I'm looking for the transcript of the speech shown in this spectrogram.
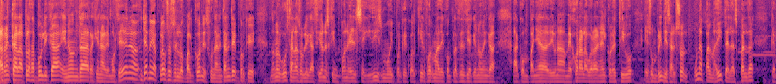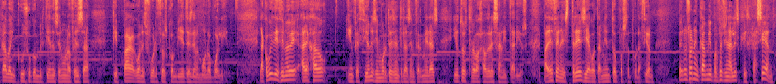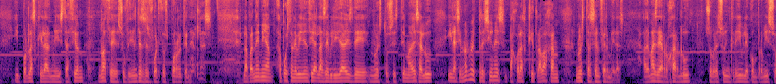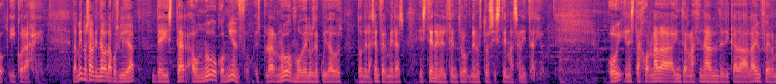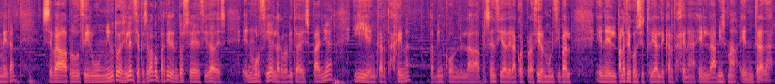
Arranca la plaza pública en Onda Regional de Murcia. Ya no, hay aplausos en los balcones, fundamentalmente porque no nos gustan las obligaciones que impone el seguidismo y porque cualquier forma de complacencia que no venga acompañada de una mejora laboral en el colectivo es un brindis al sol, una palmadita en la espalda que acaba incluso convirtiéndose en una ofensa que paga con esfuerzos con billetes del Monopoly. La COVID-19 ha dejado infecciones y muertes entre las enfermeras y otros trabajadores sanitarios. Padecen estrés y agotamiento por saturación, pero son en cambio profesionales que escasean y por las que la Administración no hace suficientes esfuerzos por retenerlas. La pandemia ha puesto en evidencia las debilidades de nuestro sistema de salud y las enormes presiones bajo las que trabajan nuestras enfermeras, además de arrojar luz sobre su increíble compromiso y coraje. También nos ha brindado la posibilidad de instar a un nuevo comienzo, explorar nuevos modelos de cuidados donde las enfermeras estén en el centro de nuestro sistema sanitario. Hoy, en esta jornada internacional dedicada a la enfermera, se va a producir un minuto de silencio que se va a compartir en dos eh, ciudades, en Murcia, en la glorieta de España, y en Cartagena, también con la presencia de la Corporación Municipal en el Palacio Consistorial de Cartagena, en la misma entrada.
